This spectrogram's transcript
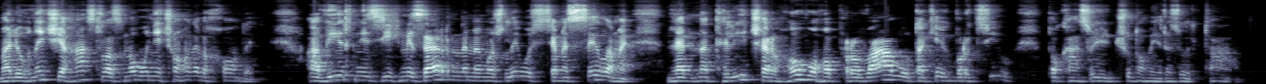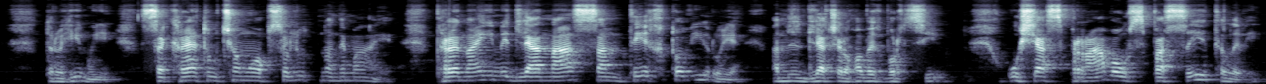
мальовничі гасла знову нічого не виходить, а вірність з їх мізерними можливостями, силами на, тлі чергового провалу таких борців показують чудовий результат. Дорогі мої, секрету в цьому абсолютно немає. Принаймні для нас сам тих, хто вірує, а не для чергових борців. Уся справа у Спасителеві,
